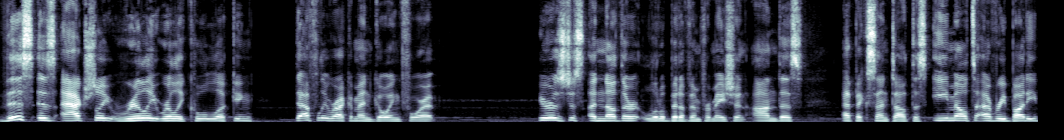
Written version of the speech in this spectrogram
This is actually really, really cool looking. Definitely recommend going for it. Here is just another little bit of information on this. Epic sent out this email to everybody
